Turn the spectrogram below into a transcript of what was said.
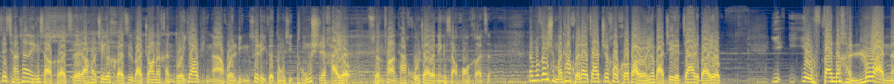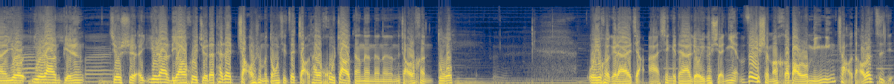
在墙上的一个小盒子，然后这个盒子里边装了很多药品啊或者零碎的一个东西，同时还有存放他护照的那个小红盒子。那么为什么他回到家之后，何宝荣又把这个家里边又又又翻得很乱呢？又又让别人就是又让李耀辉觉得他在找什么东西，在找他的护照等等等等，找了很多。我一会儿给大家讲啊，先给大家留一个悬念：为什么何宝荣明明找到了自己？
